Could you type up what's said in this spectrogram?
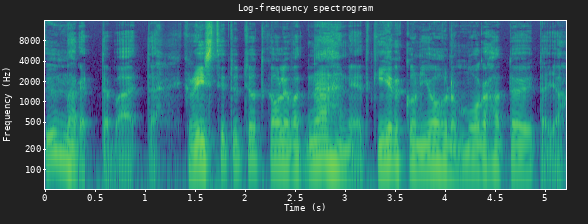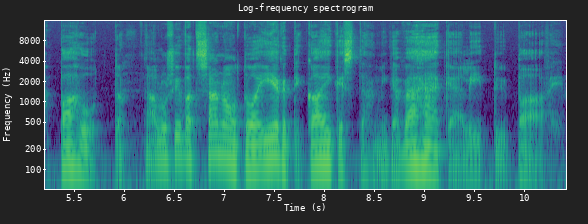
ymmärrettävää, että kristityt, jotka olivat nähneet kirkon johdon murhatöitä ja pahuutta, halusivat sanoutua irti kaikesta, mikä vähäkään liittyy paaviin.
